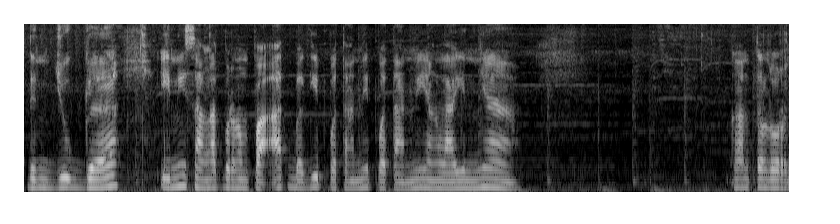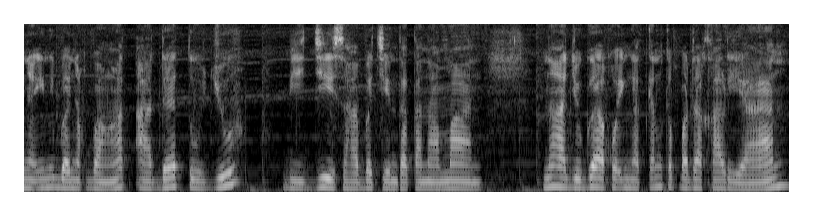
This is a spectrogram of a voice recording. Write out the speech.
dan juga ini sangat bermanfaat bagi petani-petani yang lainnya. Kan telurnya ini banyak banget, ada 7 biji sahabat cinta tanaman. Nah, juga aku ingatkan kepada kalian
